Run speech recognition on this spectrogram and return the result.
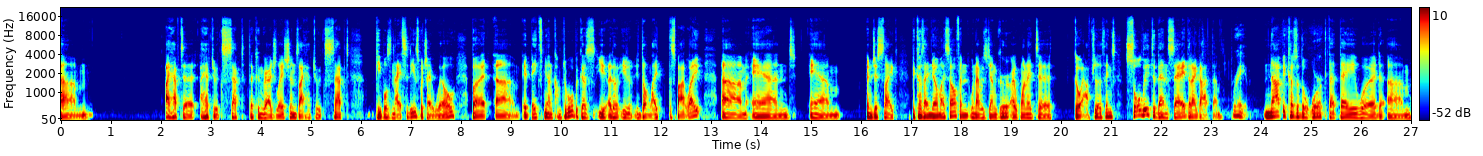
um I have to I have to accept the congratulations. I have to accept people's niceties, which I will, but um, it makes me uncomfortable because you I don't you, you don't like the spotlight, um, and am am just like because I know myself. And when I was younger, I wanted to go after the things solely to then say that I got them Right. Not because of the work that they would um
